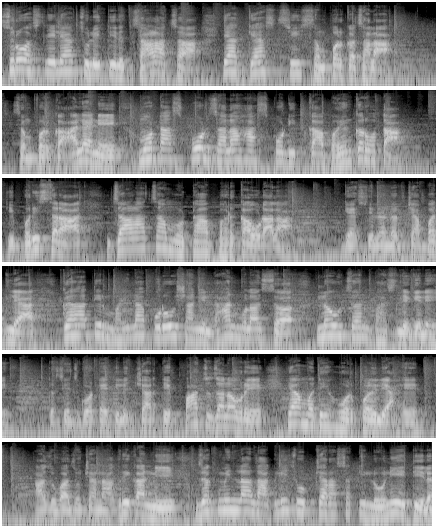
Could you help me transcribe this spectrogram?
सुरू असलेल्या चुलीतील जाळाचा या गॅसशी संपर्क झाला. संपर्क आल्याने मोठा स्फोट झाला. हा स्फोट इतका भयंकर होता की परिसरात जाळाचा मोठा भडका उडाला. गॅस सिलेंडरच्या बदल्यात घरातील महिला पुरुष आणि लहान मुलांसह नऊ जण भाजले गेले. तसेच गोट्यातील चार ते पाच जनावरे यामध्ये होरपळली आहेत. आजूबाजूच्या नागरिकांनी जखमींना लागलीच उपचारासाठी लोणी येथील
